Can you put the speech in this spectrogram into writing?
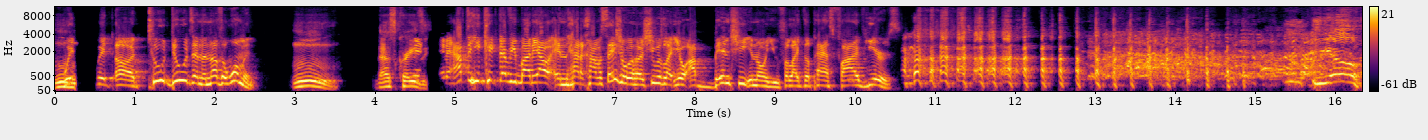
mm. with with uh two dudes and another woman. Mm. That's crazy. And, after he kicked everybody out and had a conversation with her, she was like, "Yo, I've been cheating on you for like the past five years." yo,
